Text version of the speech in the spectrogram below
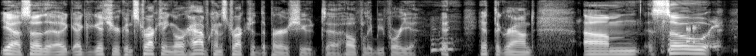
Yeah, so the, I guess you're constructing or have constructed the parachute, uh, hopefully before you mm-hmm. hit the ground. Um, so. Exactly.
